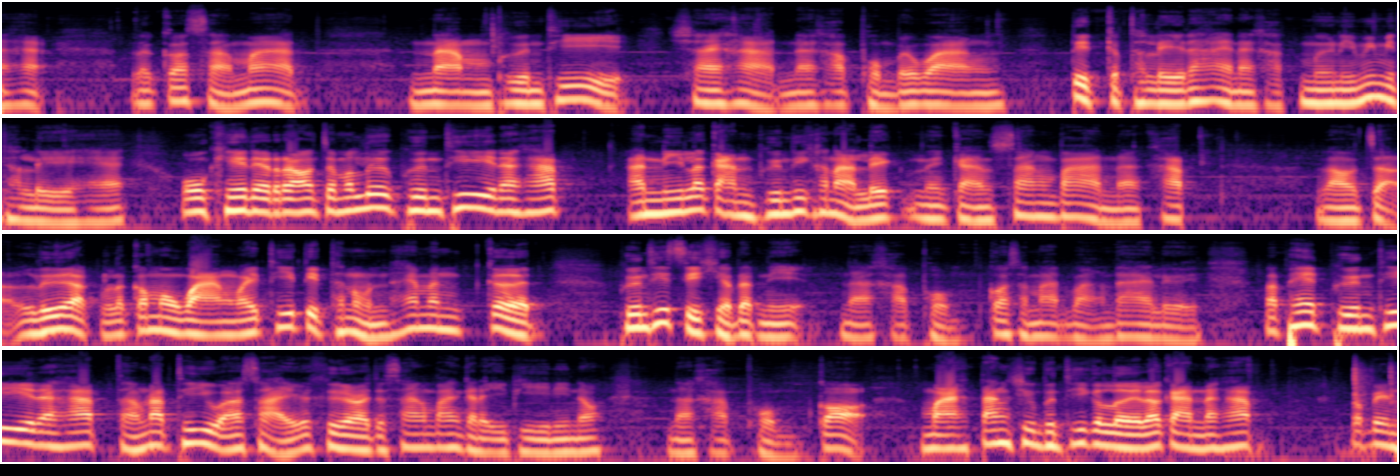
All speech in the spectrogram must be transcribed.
นะฮะ แล้วก็สามารถนำพื้นที่ชายหาดนะครับ ผมไปวางติดกับทะเลได้นะครับ เมืองนี้ไม่มีทะเลแฮะ โอเคเดี๋ยวเราจะมาเลือกพื้นที่นะครับ อันนี้ละกันพื้นที่ขนาดเล็กในการสร้างบ้านนะครับ เราจะเลือกแล้วก็มาวางไว้ที่ติดถนนให้มันเกิด พื้นที่สีเขียวแบบนี้นะครับผมก็สามารถวางได้เลย ประเภทพื้นที่นะครับสำหรับที่อยู่อาศัยก็คือเราจะสร้างบ้านกันใน EP นี้เนาะนะครับผมก็มาตั้งชื่อพื้นที่กันเลยแล้วกันนะครับ ก็เป็น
